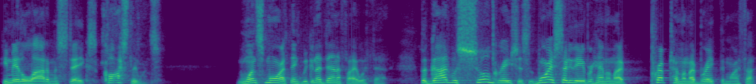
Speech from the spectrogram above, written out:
He made a lot of mistakes, costly ones. And once more, I think we can identify with that. But God was so gracious. The more I studied Abraham in my prep time on my break, the more I thought,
